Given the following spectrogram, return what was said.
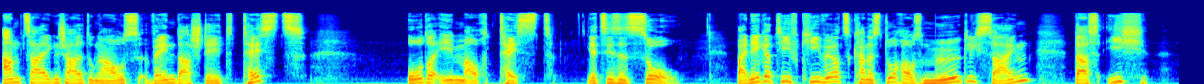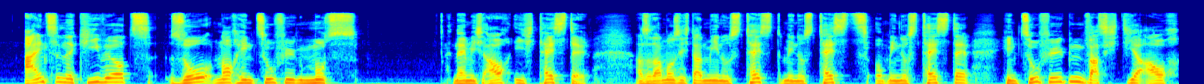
Anzeigenschaltung aus, wenn da steht Tests oder eben auch Test. Jetzt ist es so, bei Negativ-Keywords kann es durchaus möglich sein, dass ich einzelne Keywords so noch hinzufügen muss nämlich auch ich teste. Also da muss ich dann minus Test, minus Tests und minus Teste hinzufügen, was ich dir auch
